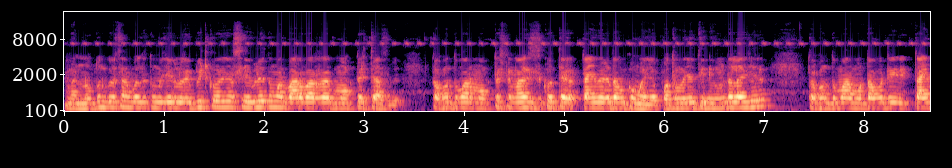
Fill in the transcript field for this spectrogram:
মানে নতুন কোশ্চেন বলতে তুমি যেগুলো রিপিট করেছ সেগুলো তোমার বারবার মক টেস্টে আসবে। তখন তোমার মক টেস্ট অ্যানালিসিস করতে টাইম একদম কমে যাবে। প্রথমে যে তিন ঘণ্টা লাগছিল, তখন তোমার মোটামুটি টাইম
